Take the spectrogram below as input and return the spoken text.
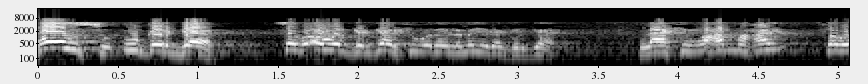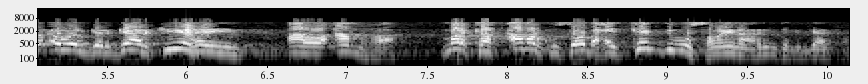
wansur u gargaar. Isagoo awel gargaarkii waday lama yidhaha gargaar. Laakiin waa maxay? Isagoon awel gargaarkii hayn almra markaas amarku soo baxay kadib uu samaynaa arrinta gargaarka.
